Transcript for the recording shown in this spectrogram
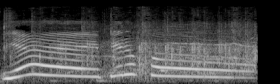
Yay! Beautiful!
